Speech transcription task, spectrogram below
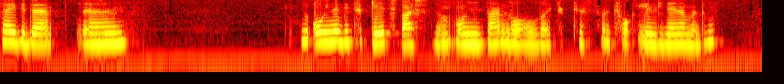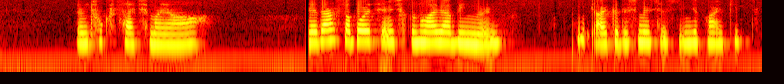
Şey bir de e, oyuna bir tık geç başladım. O yüzden de oldu açıkçası. Çok ilgilenemedim. Yani çok saçma ya. Neden support itemi çıktım hala bilmiyorum. Arkadaşım sesleyince fark ettim.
